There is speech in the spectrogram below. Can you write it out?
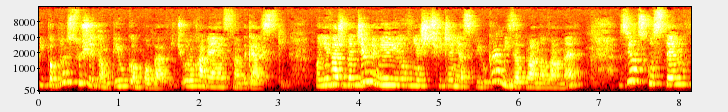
i po prostu się tą piłką pobawić, uruchamiając nadgarstki. Ponieważ będziemy mieli również ćwiczenia z piłkami zaplanowane, w związku z tym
